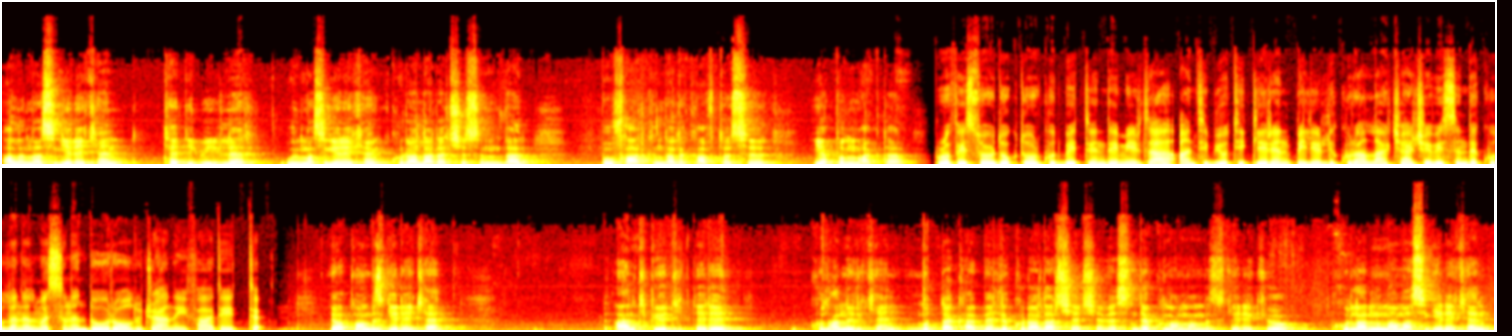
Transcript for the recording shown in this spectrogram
alınması gereken tedbirler, uyması gereken kurallar açısından bu farkındalık haftası yapılmakta. Profesör Doktor Kudbettin Demirdağ, antibiyotiklerin belirli kurallar çerçevesinde kullanılmasının doğru olacağını ifade etti. Yapmamız gereken antibiyotikleri kullanırken mutlaka belli kurallar çerçevesinde kullanmamız gerekiyor. Kullanılmaması gereken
